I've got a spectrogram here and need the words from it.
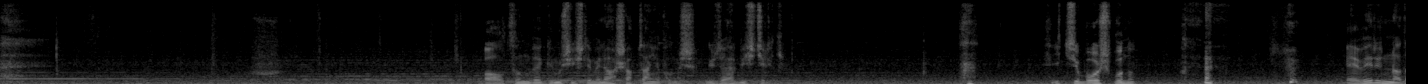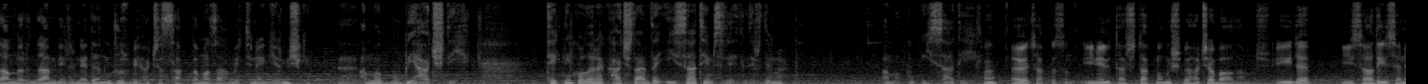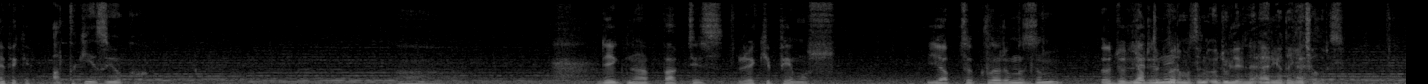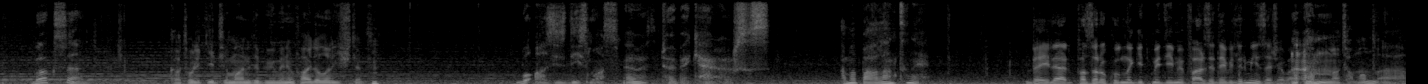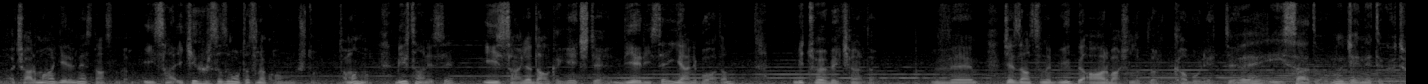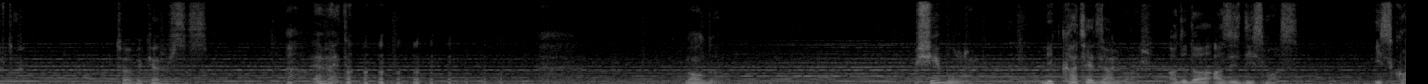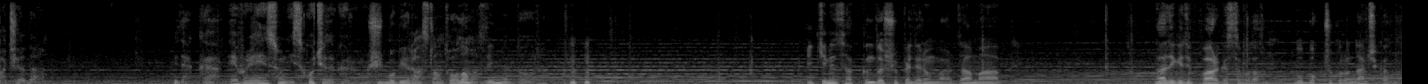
Altın ve gümüş işlemeli ahşaptan yapılmış. Güzel bir işçilik. İçi boş bunun. Everin'in adamlarından biri neden ucuz bir haçı saklama zahmetine girmiş ki? Ee, Ama bu bir haç değil. Teknik olarak haçlarda İsa temsil edilir değil mi? Ama bu İsa değil. Ha? Evet haklısın. İğneli taş takmamış ve haça bağlanmış. İyi de İsa değilse ne peki? Alttaki yazı yok. Digna factis recipimus. Yaptıklarımızın ödüllerini... Yaptıklarımızın ödüllerini er ya da geç alırız. Bak sen. Katolik yetimhanede büyümenin faydaları işte. Bu Aziz Dismas. Evet tövbekar hırsız. Ama bağlantı ne? Beyler pazar okuluna gitmediğimi farz edebilir miyiz acaba? tamam. aa, Çarmıha gerilme esnasında İsa iki hırsızın ortasına konmuştu. Tamam mı? Bir tanesi İsa ile dalga geçti. Diğeri ise yani bu adam bir tövbekardı. Ve cezasını büyük bir ağırbaşlılıkla kabul etti. Ve İsa da onu cennete götürdü. Tövbekar hırsız. Evet. ne oldu? Bir şey buldum. Bir katedral var. Adı da Aziz Dismas. İskoçya'da. Bir dakika. Avery en son İskoçya'da görülmüş. Bu bir rastlantı olamaz değil mi? Doğru. İkiniz hakkında şüphelerim vardı ama... Hadi gidip Vargas'ı bulalım. Bu bok çukurundan çıkalım.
